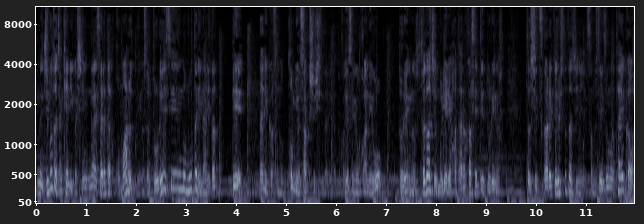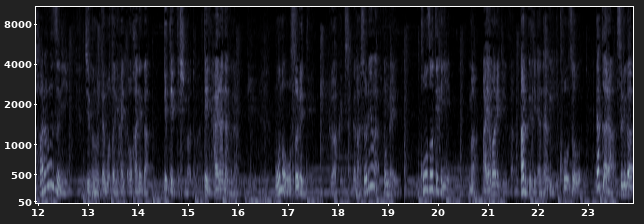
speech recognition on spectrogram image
で自分たちの権利が侵害されたら困るっていうのはその奴隷制のもとに成り立って何かその富を搾取してたりだとか要するにお金を奴隷の人たちを無理やり働かせて奴隷のとして使われてる人たちにその生存の対価を払わずに自分の手元に入ったお金が出てってしまうとか手に入らなくなるっていうものを恐れてるわけです。だからそれは本来構造的に、まあ、誤りというかあるべきではない構造だからそれが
